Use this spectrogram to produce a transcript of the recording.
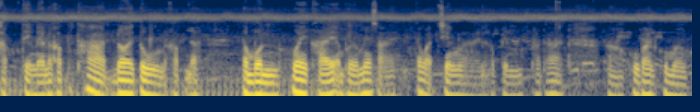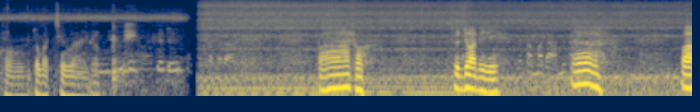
ครับถึงแล้วนะครับธาตุดอยตุงนะครับนะตำบลห้วยไคอำเภอแม่สายจังหวัดเชียงรายนะครับเป็นพระธาตุคู่บ้านคู่เมืองของจังหวัดเชียงรายครับป้าโถสุดยอดดีดีเออป้า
